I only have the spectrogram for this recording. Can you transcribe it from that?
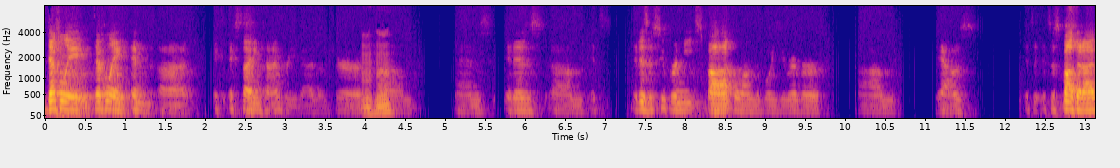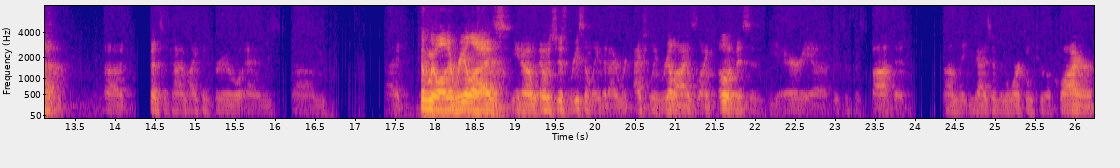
definitely definitely an uh, exciting time for you guys. I'm sure, Mhm. um, and it is um, it's it is a super neat spot along the Boise River. Um, yeah, it was it's a, it's a spot that I've uh, spent some time hiking through, and um, it took me a while to realize. You know, it was just recently that I re- actually realized, like, oh, this is the area, this is the spot that um, that you guys have been working to acquire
